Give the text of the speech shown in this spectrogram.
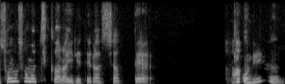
そもそも力入れてらっしゃってあ結構年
